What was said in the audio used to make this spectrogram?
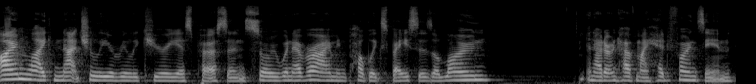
I'm like naturally a really curious person. So whenever I'm in public spaces alone and I don't have my headphones in,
